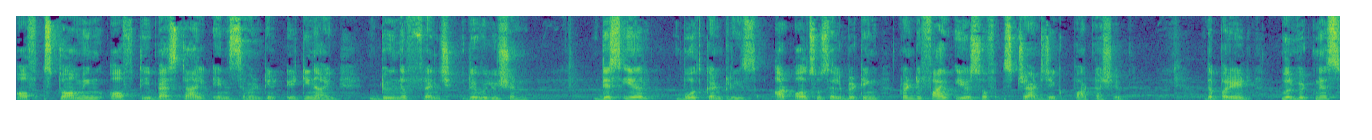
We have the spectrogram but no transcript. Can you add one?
of storming of the Bastille in 1789 during the French Revolution. This year, both countries are also celebrating 25 years of strategic partnership. The parade will witness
